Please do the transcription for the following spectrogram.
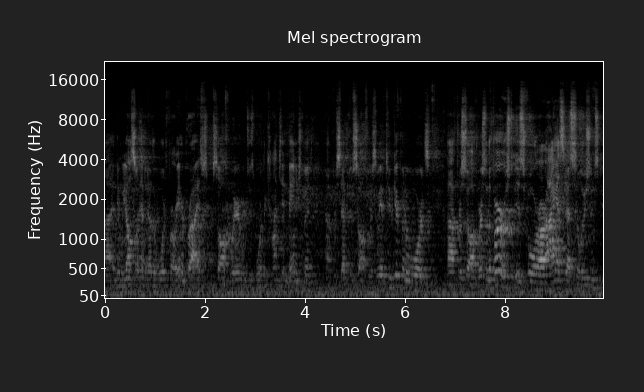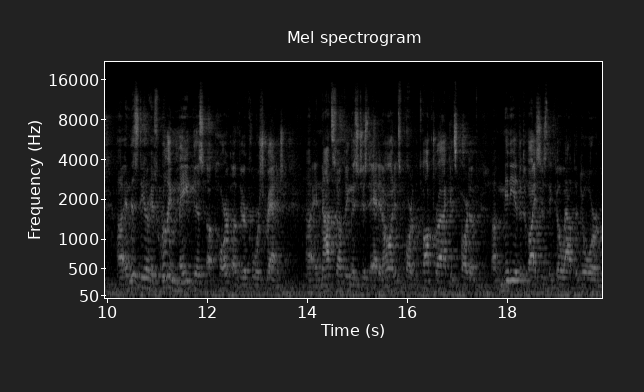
Uh, and then we also have another award for our enterprise software, which is more the content management, perceptive software. So we have two different awards for software. So the first is for our ISS solutions, uh, and this dealer has really made this a part of their core strategy. Uh, and not something that's just added on. It's part of the talk track. It's part of uh, many of the devices that go out the door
